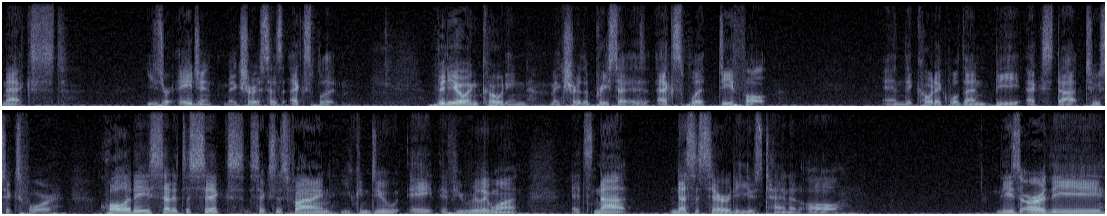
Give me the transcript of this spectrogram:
next User agent, make sure it says XSplit. Video encoding, make sure the preset is XSplit default. And the codec will then be X.264. Quality, set it to 6. 6 is fine. You can do 8 if you really want. It's not necessary to use 10 at all. These are the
